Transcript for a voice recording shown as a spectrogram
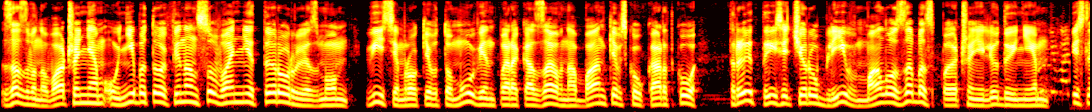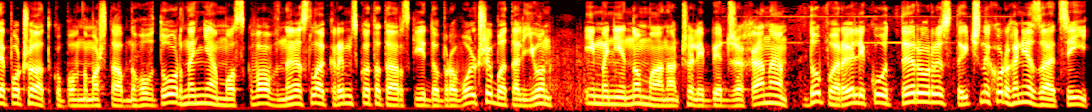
за звинуваченням у нібито фінансуванні тероризму. Вісім років тому він переказав на банківську картку. Три тисячі рублів малозабезпеченій людині. Після початку повномасштабного вторгнення Москва внесла кримсько-татарський добровольчий батальйон імені Номана Челібіджахана до переліку терористичних організацій,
